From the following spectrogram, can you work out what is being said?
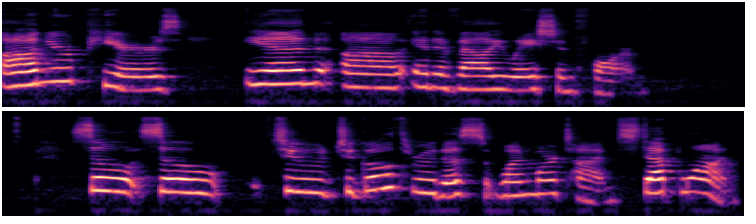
on your peers in uh, an evaluation form. So, so to, to go through this one more time, step one,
